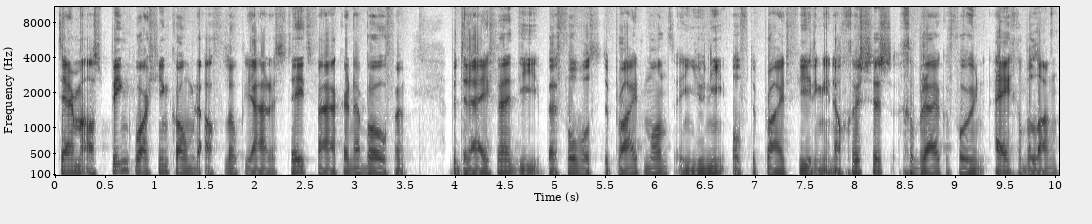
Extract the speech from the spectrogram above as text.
Termen als pinkwashing komen de afgelopen jaren steeds vaker naar boven. Bedrijven die bijvoorbeeld de Pride Month in juni of de Pride Viering in augustus gebruiken voor hun eigen belang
